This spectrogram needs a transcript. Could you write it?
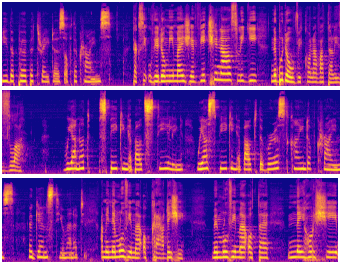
be the perpetrators of the crimes. Tak si uvědomíme, že většina z lidí nebudou vykonavateli zla. We are not speaking about stealing, we are speaking about the worst kind of crimes against humanity. A my nemluvíme o krádeži. My mluvíme o té nejhorší,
